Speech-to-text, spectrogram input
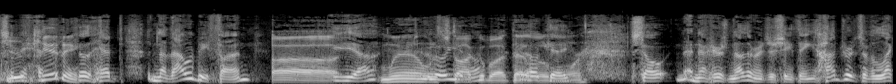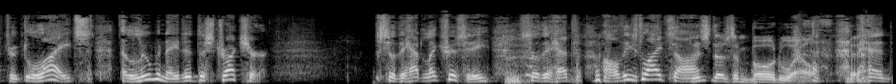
You're they had- kidding. So had, now that would be fun. Uh, Yeah. Well, let's You talk know. about that a okay. little more. So now here's another interesting thing. Hundreds of electric lights illuminated the structure. So they had electricity. So they had all these lights on. This doesn't bode well. and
